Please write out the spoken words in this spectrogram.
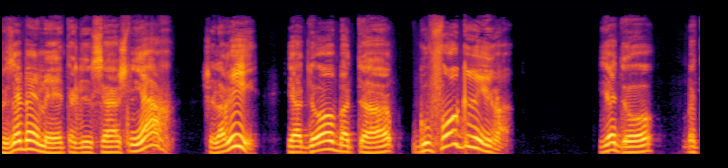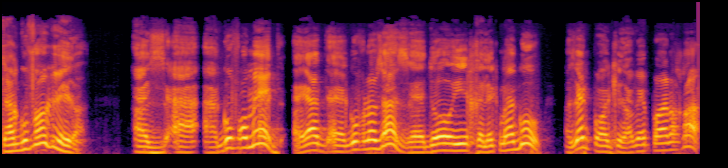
וזה באמת הגרסה השנייה של ארי, ידו בתר גופו גרירה. ידו בתר גופו גרירה. אז הגוף עומד, היד, הגוף לא זז, ידו היא חלק מהגוף. אז אין פה עקירה ואין פה הנחה.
